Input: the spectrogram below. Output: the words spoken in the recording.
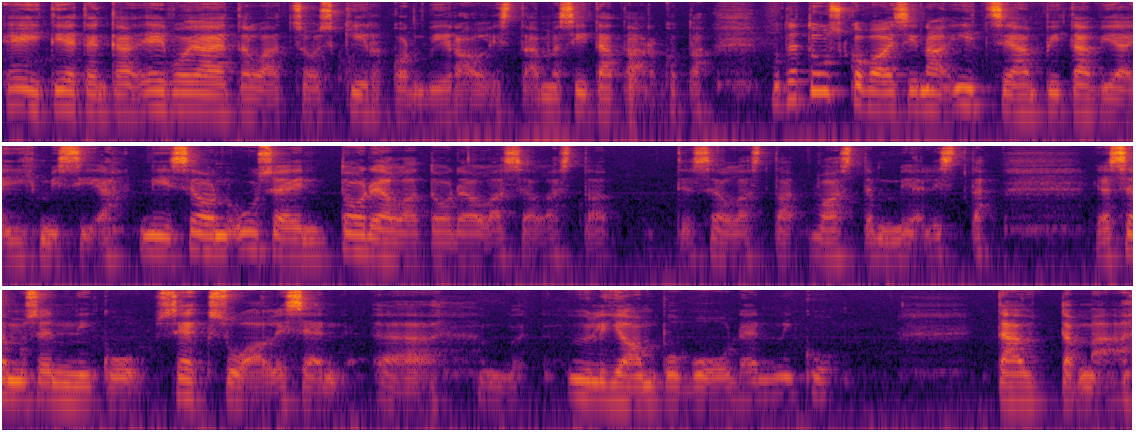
ei tietenkään, ei voi ajatella, että se olisi kirkon virallista, en mä sitä tarkoita. Mutta uskovaisina itseään pitäviä ihmisiä, niin se on usein todella, todella sellaista, sellaista vastenmielistä ja semmoisen niin kuin seksuaalisen ää, yliampuvuuden niin kuin täyttämää,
